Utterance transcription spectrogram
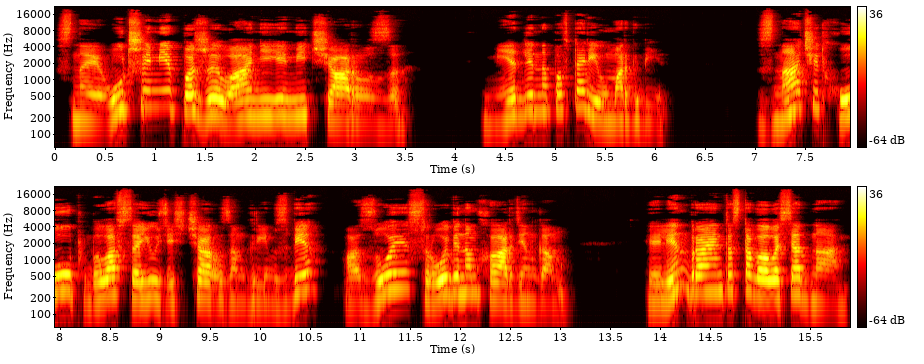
«С наилучшими пожеланиями, Чарльз!» Медленно повторил Маркби. Значит, Хоуп была в союзе с Чарльзом Гримсби, а Зои с Робином Хардингом. Элен Брайант оставалась одна.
